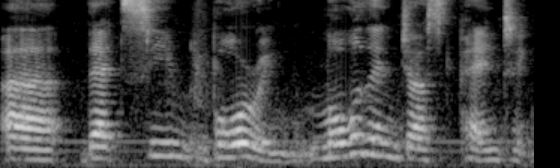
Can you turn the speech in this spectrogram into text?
uh, that seem boring more than just painting.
